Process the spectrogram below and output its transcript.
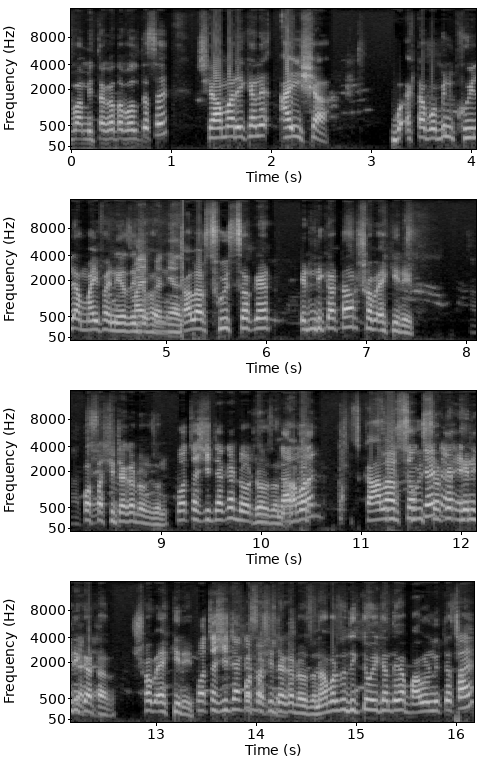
বা মিথ্যা কথা বলতেছে সে আমার এখানে আইসা একটা ববিন খুইলা মাইফা নিয়ে যেতে হবে। কালার সুইচ সকেট ইন্ডিকেটর সব একই রেট পঁচাশি টাকা ডজন পঁচাশি টাকা ডজন আবার colour switch switch socket indicator. সব একই রেট পঁচাশি টাকা পঁচাশি টাকা ডজন আবার যদি কেউ এখান থেকে ভালো নিতে চায়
